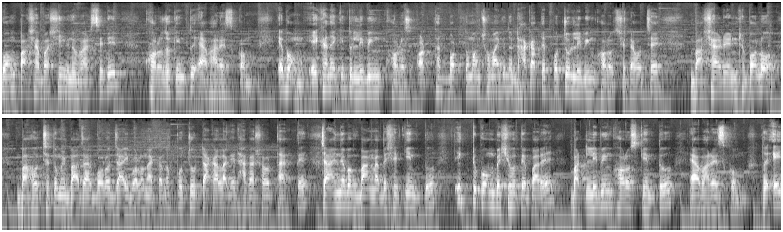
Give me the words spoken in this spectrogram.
কম, পাশাপাশি ইউনিভার্সিটির খরচও কিন্তু অ্যাভারেজ কম। এবং এখানে কিন্তু লিভিং খরচ, অর্থাৎ বর্তমান সময়ে কিন্তু ঢাকাতে প্রচুর লিভিং খরচ। সেটা হচ্ছে বাসার রেন্ট বলো বা হচ্ছে তুমি বাজার বলো, যাই বলো না কেন, প্রচুর টাকা লাগে ঢাকা শহর থাকতে। চায়না এবং বাংলাদেশের কিন্তু একটু কম বেশি হতে পারে বাট লিভিং খরচ কিন্তু অ্যাভারেজ কম। তো এই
